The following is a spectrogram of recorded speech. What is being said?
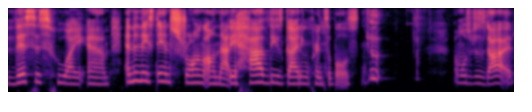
This is who I am. And then they stand strong on that. They have these guiding principles. Almost just died.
